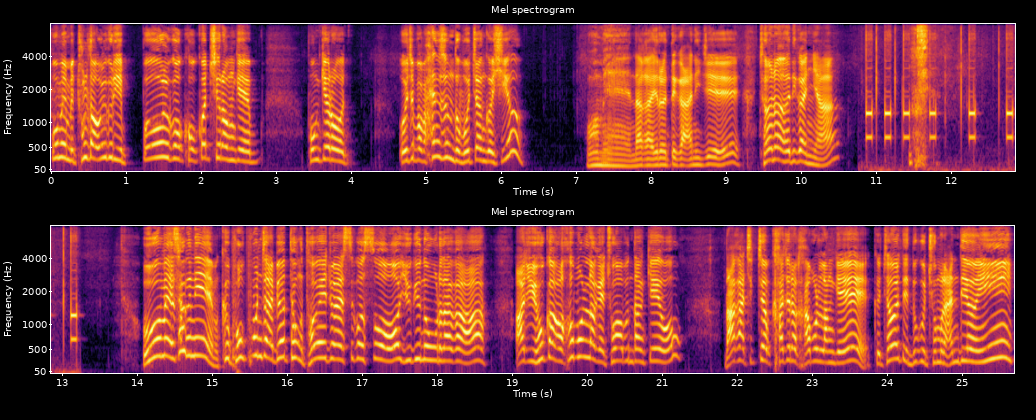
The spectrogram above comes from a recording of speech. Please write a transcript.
오메메 둘 다 얼굴이 뻘겋고 거칠은 게 본께로 어젯밤 한숨도 못 잔 것이요? 오메 나가 이럴 때가 아니지. 전화 어디 갔냐? 오메 성님 그 복분자 몇 통 더 해줘야 쓰겠어 유기농으로다가 아주 효과가 허벌나게 좋아본단께요 나가 직접 가지러 가볼란 게 그 절대 누구 주문 안 돼요 이?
